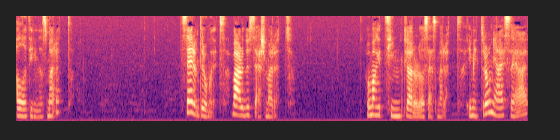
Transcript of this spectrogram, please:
alle tingene som er rødt. Se rundt i rommet ditt. Hva er det du ser som er rødt? Hvor mange ting klarer du å se som er rødt? I mitt rom jeg ser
